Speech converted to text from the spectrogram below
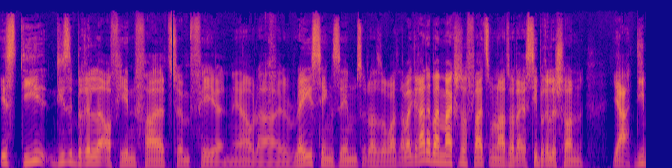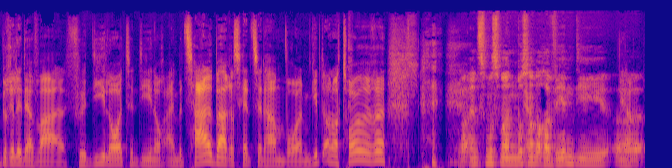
ist die, diese Brille auf jeden Fall zu empfehlen, ja, oder Racing Sims oder sowas. Aber gerade beim Microsoft Flight Simulator, da ist die Brille schon, ja, die Brille der Wahl für die Leute, die noch ein bezahlbares Headset haben wollen. Gibt auch noch teurere. Aber eins muss man, muss ja. man noch erwähnen, die ja. äh,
